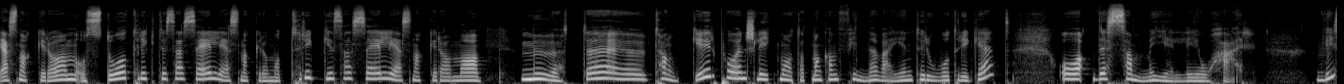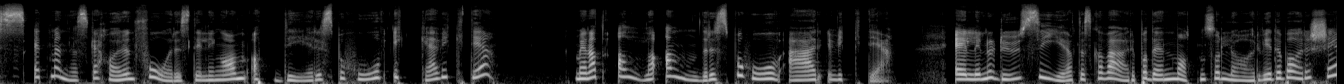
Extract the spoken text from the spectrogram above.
Jeg snakker om å stå trygt til seg selv, jeg snakker om å trygge seg selv, jeg snakker om å møte uh, tanker på en slik måte at man kan finne veien til ro og trygghet. Og det samme gjelder jo her. Hvis et menneske har en forestilling om at deres behov ikke er viktige, men at alle andres behov er viktige, eller når du sier at det skal være på den måten, så lar vi det bare skje.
